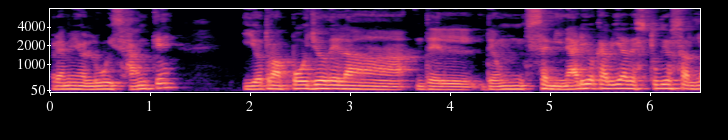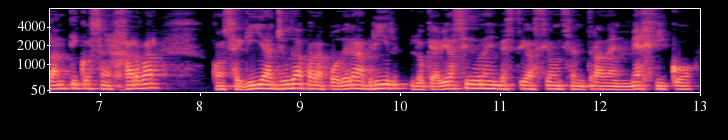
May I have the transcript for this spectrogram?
premio Louis Hanke, y otro apoyo de, la, de un seminario que había de estudios atlánticos en Harvard, conseguí ayuda para poder abrir lo que había sido una investigación centrada en México,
